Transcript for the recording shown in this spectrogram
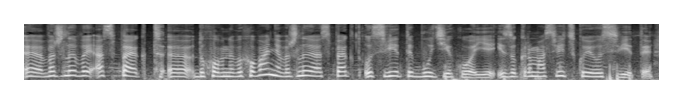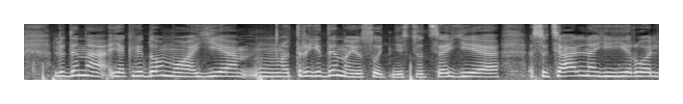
е, важливий аспект е, духовне виховання, важливий аспект освіти будь-якої, і, зокрема, світської освіти. Людина, як відомо, є триєдиною сутністю. Це є соціальна її роль,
